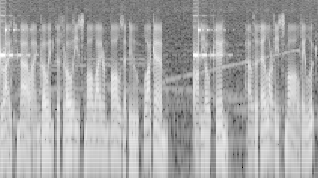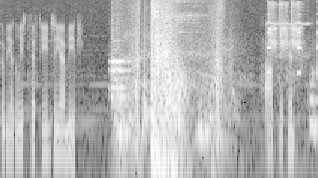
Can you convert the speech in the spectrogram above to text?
Right, now I'm going to throw these small iron balls at you. Block them. Audio King. How the hell are these small? They look to be at least 15 cm each. Und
